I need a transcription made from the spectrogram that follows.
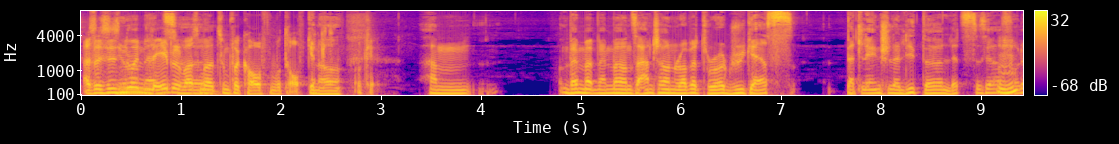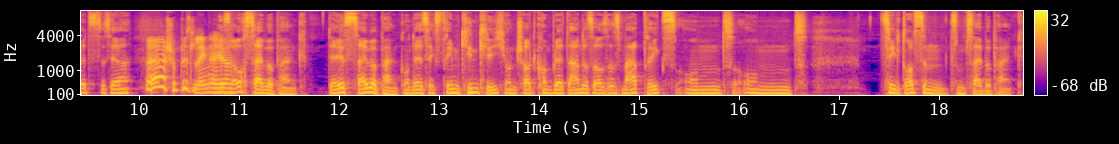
Also es ist nur ein Label, was man zum Verkaufen wo drauf gibt. Genau. Okay. Ähm, wenn wir, wenn wir uns anschauen, Robert Rodriguez Battle Angel Alita letztes Jahr, mhm. vorletztes Jahr. Ja, schon ein bisschen länger her. Ist auch Cyberpunk. Der ist Cyberpunk und der ist extrem kindlich und schaut komplett anders aus als Matrix und, und zählt trotzdem zum Cyberpunk.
